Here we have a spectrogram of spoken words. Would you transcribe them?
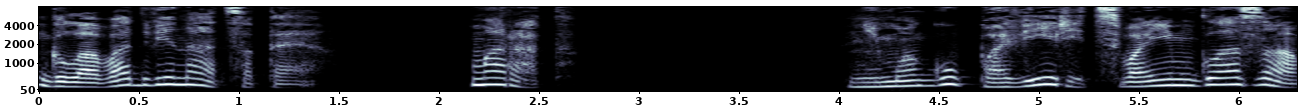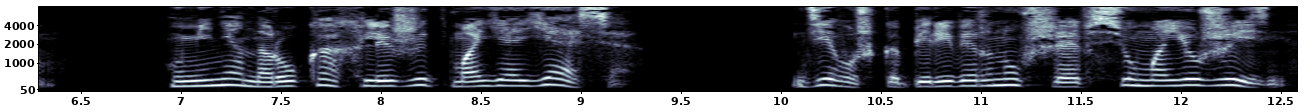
Глава двенадцатая. Марат. Не могу поверить своим глазам. У меня на руках лежит моя Яся. Девушка, перевернувшая всю мою жизнь,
